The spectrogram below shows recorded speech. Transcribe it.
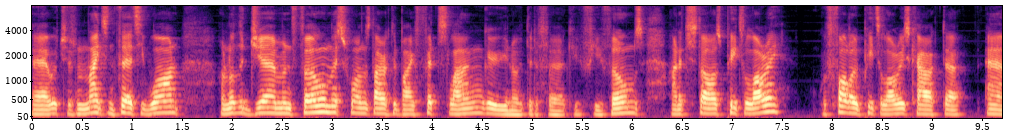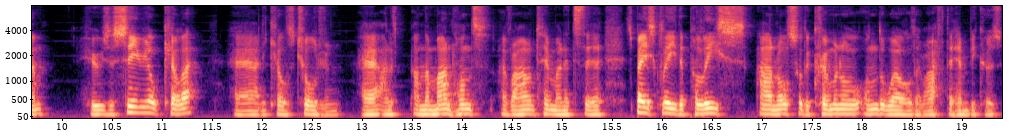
uh, which is from 1931. Another German film. This one's directed by Fritz Lang, who you know did a fair few films, and it stars Peter Lorre. We follow Peter Lorre's character M, who's a serial killer, uh, and he kills children. Uh, and, and the manhunt around him, and it's the it's basically the police and also the criminal underworld are after him because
